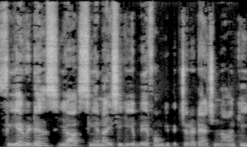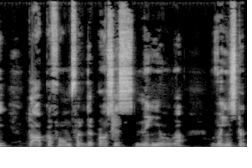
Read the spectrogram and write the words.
फ़ी एविडेंस या सीएनआईसी की या बे फॉर्म की पिक्चर अटैच ना की तो आपका फॉर्म फर्दर प्रोसेस नहीं होगा। वहीं स्टक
